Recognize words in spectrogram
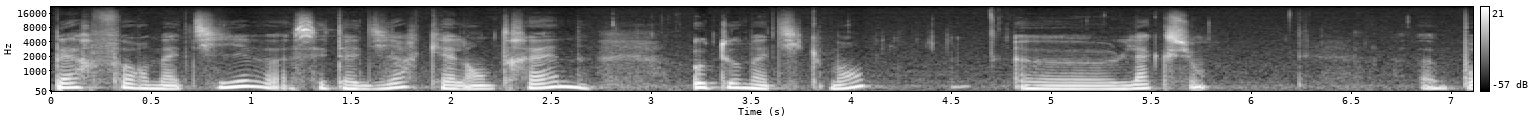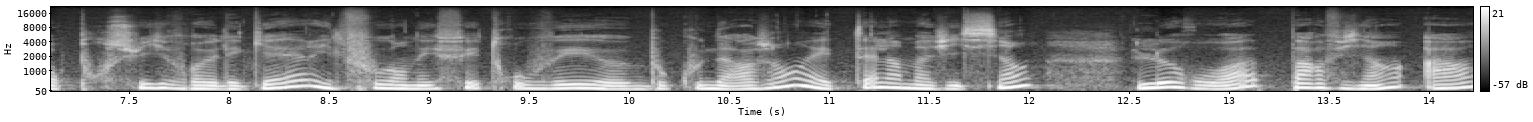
performative, c'est-à-dire qu'elle entraîne automatiquement euh, l'action. Euh, pour poursuivre les guerres, il faut en effet trouver beaucoup d'argent et tel un magicien, le roi parvient à,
